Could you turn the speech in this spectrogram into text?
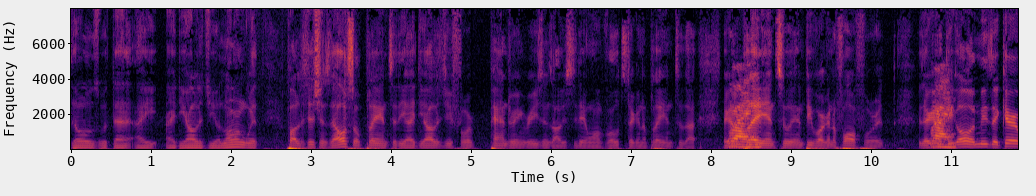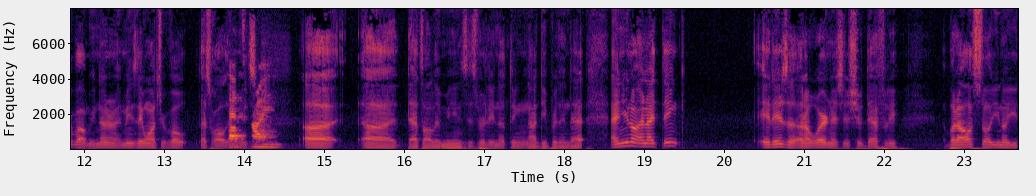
those with that I- ideology, along with politicians. They also play into the ideology for pandering reasons. Obviously, they want votes. They're gonna play into that. They're gonna right. play into it, and people are gonna fall for it. They're gonna right. think, "Oh, it means they care about me." No, no, no, it means they want your vote. That's all it that's means. Right. Uh, uh, that's all it means. It's really nothing, not deeper than that. And you know, and I think it is a, an awareness issue, definitely. But also, you know, you,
